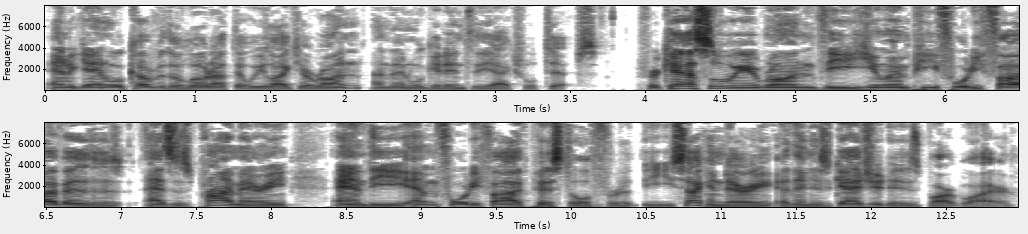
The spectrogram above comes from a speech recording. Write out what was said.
and again, we'll cover the loadout that we like to run, and then we'll get into the actual tips. For Castle, we run the UMP-45 as as his primary, and the M45 pistol for the secondary, and then his gadget is barbed wire.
